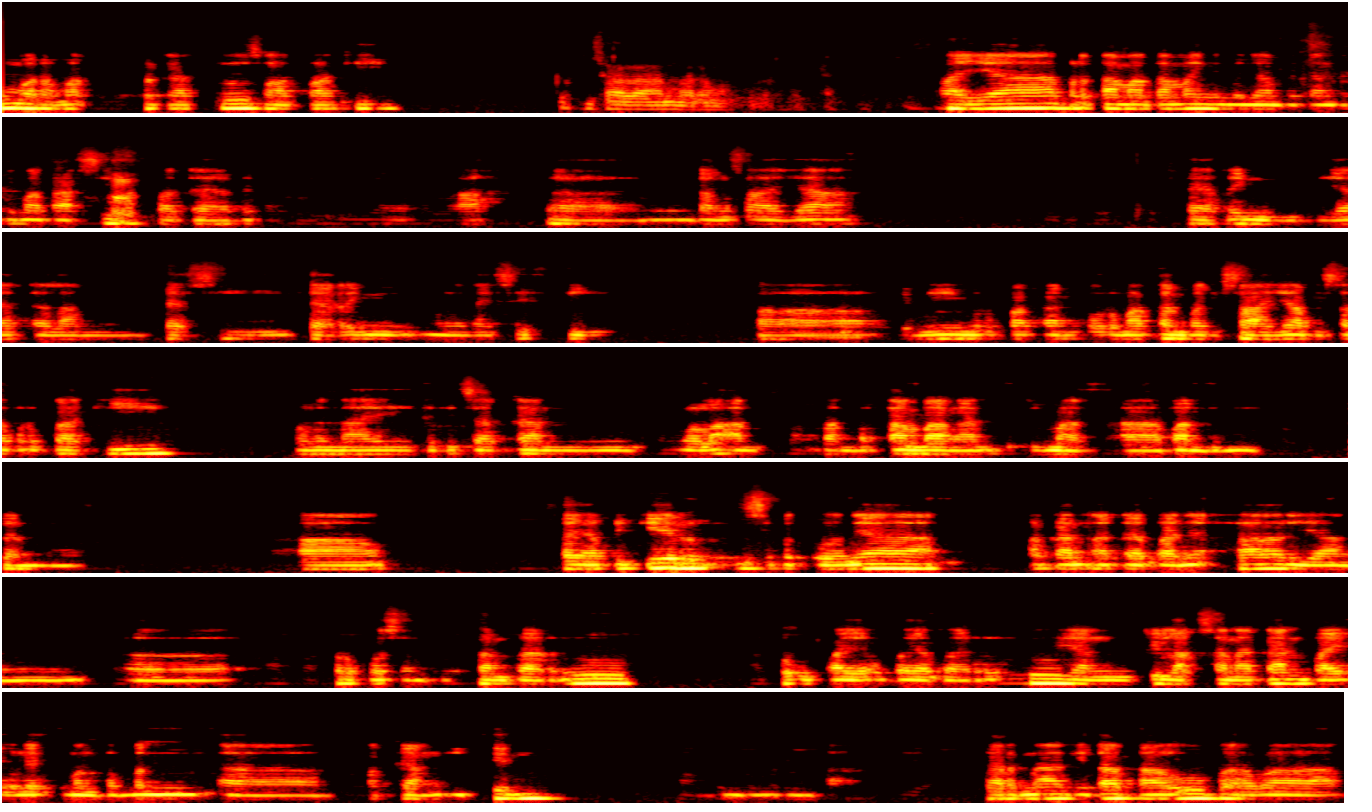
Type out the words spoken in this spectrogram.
Assalamualaikum warahmatullahi wabarakatuh. Selamat pagi. Waalaikumsalam warahmatullahi wabarakatuh. Saya pertama-tama ingin menyampaikan terima kasih kepada PKBI yang telah uh, mengundang saya sharing gitu ya dalam sesi sharing mengenai safety. Uh, ini merupakan kehormatan bagi saya bisa berbagi mengenai kebijakan pengelolaan pertambangan di masa pandemi dan uh, saya pikir sebetulnya akan ada banyak hal yang uh, terobosan-terobosan baru atau upaya-upaya baru yang dilaksanakan baik oleh teman-teman uh, pegang izin maupun pemerintah. Karena kita tahu bahwa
